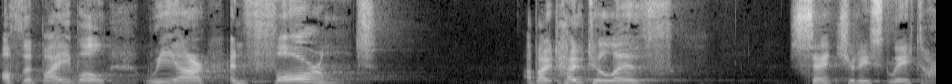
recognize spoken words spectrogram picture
of the Bible, we are informed about how to live centuries later.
